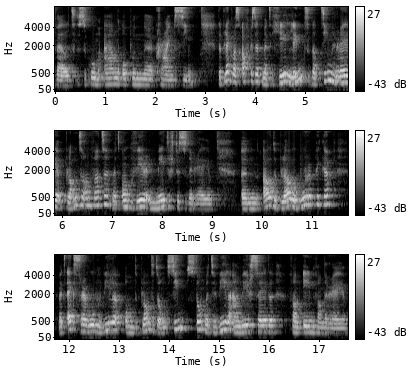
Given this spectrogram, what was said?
veld. Ze komen aan op een uh, crime scene. De plek was afgezet met geel lint dat tien rijen planten omvatte, met ongeveer een meter tussen de rijen. Een oude blauwe boerenpick-up met extra hoge wielen om de planten te ontzien, stond met de wielen aan weerszijden van een van de rijen.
